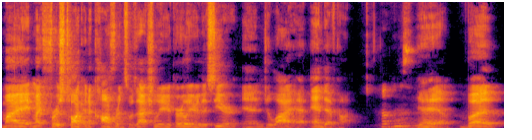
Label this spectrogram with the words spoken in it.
my, my first talk at a conference was actually earlier this year in July at AndevCon. Oh, yeah, yeah. But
